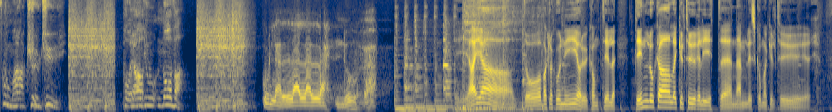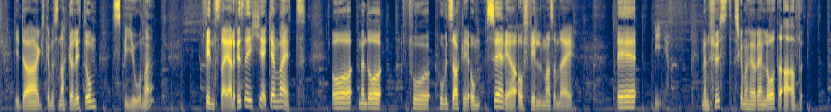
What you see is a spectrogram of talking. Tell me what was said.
Skumma kultur. På Radio Nova. O-la-la-la-la Nova. Ja ja, da var klokka ni, og du kom til din lokale kulturelite, nemlig Skumma kultur. I dag skal vi snakke litt om spioner. Fins de, eller fins de ikke? Hvem veit? Men da for, hovedsakelig om serier og filmer som de er i. Men først skal vi høre en låt av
